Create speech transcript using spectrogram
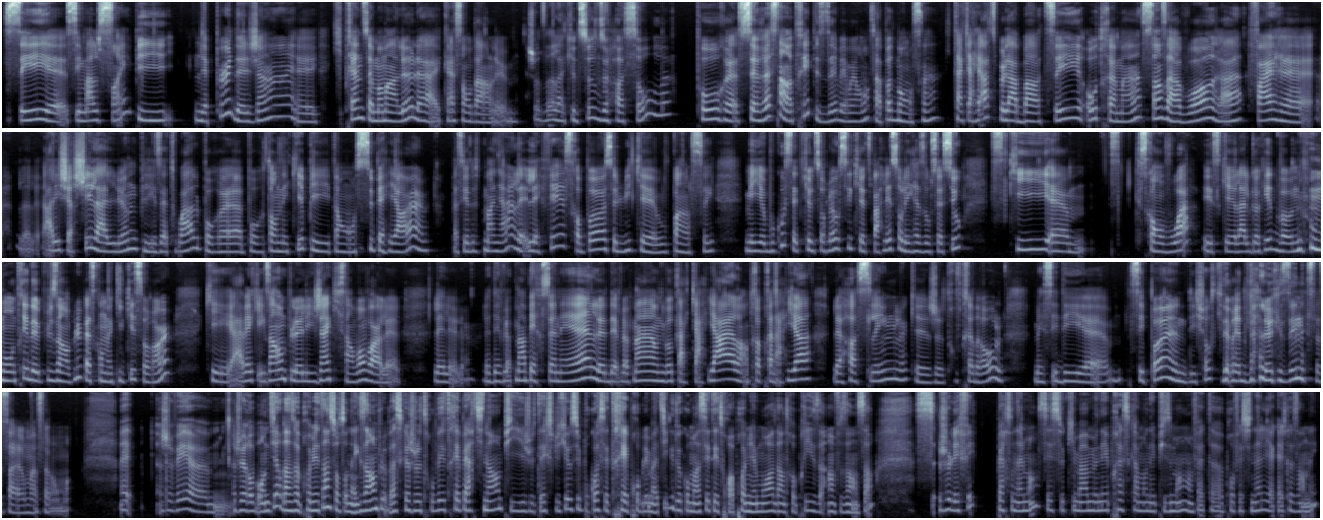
c'est euh, malsain. Puis il y a peu de gens euh, qui prennent ce moment-là là, quand ils sont dans le, je veux la culture du hustle pour euh, se recentrer puis se dire, ben non, ça n'a pas de bon sens. Ta carrière, tu peux la bâtir autrement sans avoir à faire, euh, aller chercher la lune puis les étoiles pour, pour ton équipe et ton supérieur. Parce que de toute manière, l'effet ne sera pas celui que vous pensez. Mais il y a beaucoup cette culture-là aussi que tu parlais sur les réseaux sociaux, ce qui, ce qu'on voit et ce que l'algorithme va nous montrer de plus en plus parce qu'on a cliqué sur un, qui est avec, exemple, les gens qui s'en vont vers le, le, développement personnel, le développement au niveau de ta carrière, l'entrepreneuriat, le hustling, que je trouve très drôle. Mais c'est des, euh, c'est pas des choses qui devraient être valorisées nécessairement, selon moi. Mais je vais, euh, je vais rebondir dans un premier temps sur ton exemple parce que je le trouvais très pertinent. Puis je vais t'expliquer aussi pourquoi c'est très problématique de commencer tes trois premiers mois d'entreprise en faisant ça. Je l'ai fait personnellement. C'est ce qui m'a mené presque à mon épuisement en fait euh, professionnel il y a quelques années.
